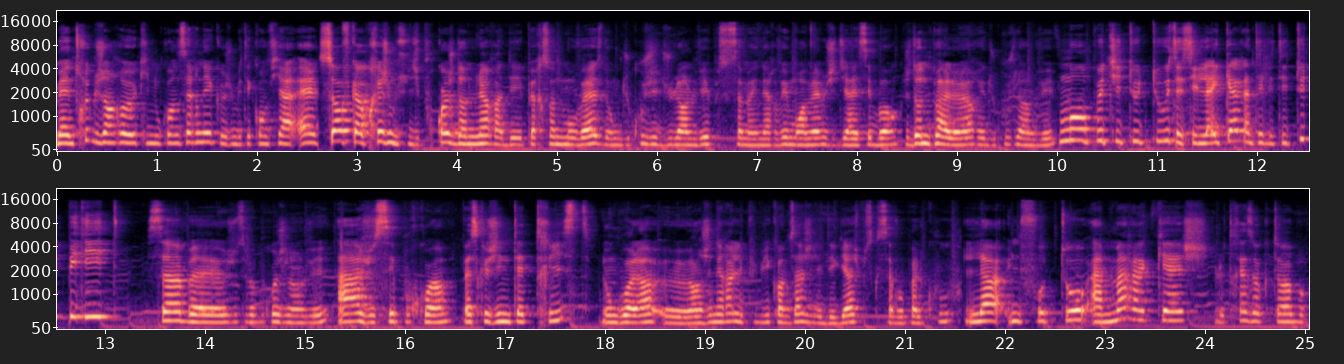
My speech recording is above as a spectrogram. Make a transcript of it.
mais un truc genre euh, qui nous concernait, que je m'étais confiée à elle. Sauf qu'après, je me suis dit pourquoi je donne l'heure à des personnes mauvaises, donc du coup, j'ai dû l'enlever parce que ça m'a énervé moi-même. J'ai dit, ah, c'est bon, je donne pas l'heure et du coup, je l'ai enlevé. Mon petit toutou, c'est Laika quand elle était toute petite. Ça, ben, je sais pas pourquoi je l'ai enlevé. Ah, je sais pourquoi. Parce que j'ai une tête triste. Donc voilà, euh, en général, les publics comme ça, je les dégage parce que ça vaut pas le coup. Là, une photo à Marrakech, le 13 octobre.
